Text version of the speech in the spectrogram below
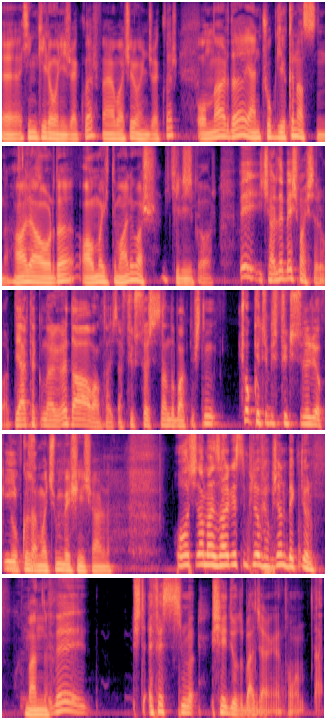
e, Himki ile oynayacaklar. Fenerbahçe ile oynayacaklar. Onlar da yani çok yakın aslında. Hala orada alma ihtimali var ikiliyi. var. Ve içeride 5 maçları var. Diğer takımlara göre daha avantajlar. Fikstür açısından da bakmıştım. Çok kötü bir fikstürleri yok. İyi 9 maçın 5'i içeride. O açıdan ben Zalgiris'in playoff yapacağını bekliyorum. Ben de. Ve işte Efes için şey diyordur bence yani tamam. Yani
